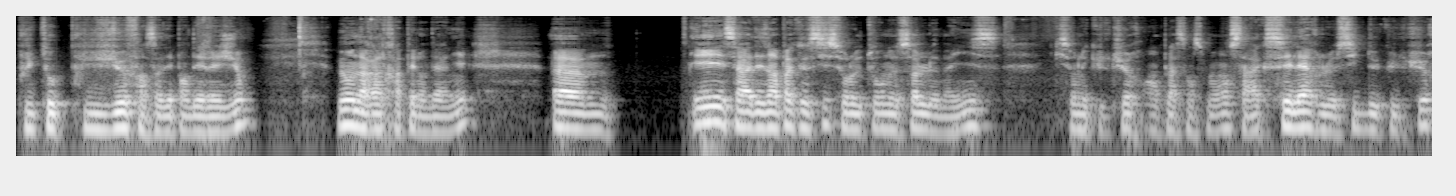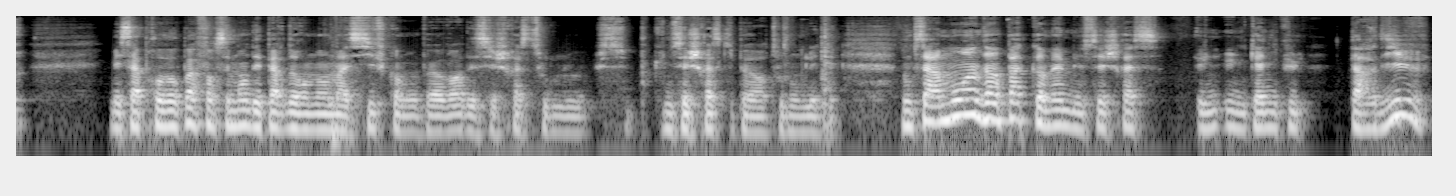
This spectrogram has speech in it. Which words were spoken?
plutôt pluvieux, enfin ça dépend des régions mais on a rattrapé l'an dernier. Euh, et ça a des impacts aussi sur le tournesol, le maïs, qui sont les cultures en place en ce moment. Ça accélère le cycle de culture, mais ça provoque pas forcément des pertes de rendement massives comme on peut avoir des sécheresses tout le, qu'une sécheresse qui peut avoir tout le long de l'été. Donc ça a moins d'impact quand même une sécheresse, une, une canicule tardive,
